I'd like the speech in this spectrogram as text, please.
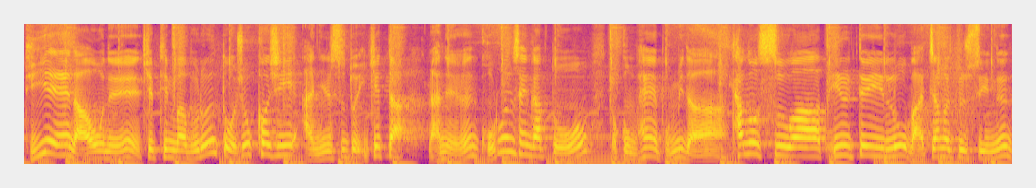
뒤에 나오는 캡틴 마블은 또 쇼컷이 아닐 수도 있겠다라는 그런 생각도 조금 해봅니다. 타노스와 1대1로 맞짱을 뜰 수 있는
